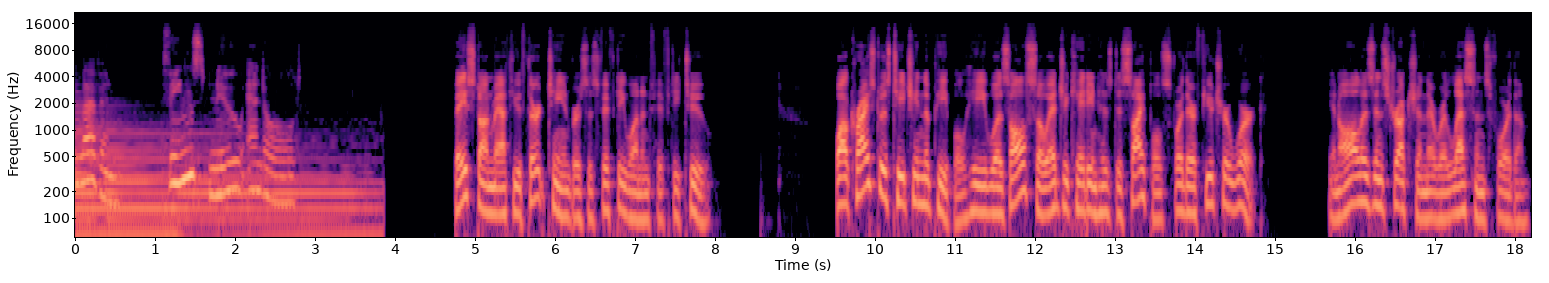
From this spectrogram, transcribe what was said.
11 Things New and Old. Based on Matthew 13, verses 51 and 52. While Christ was teaching the people, he was also educating his disciples for their future work. In all his instruction, there were lessons for them.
